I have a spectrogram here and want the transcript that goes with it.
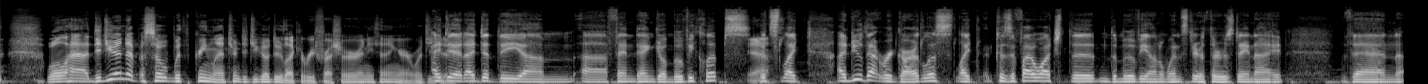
we'll have. Did you end up so with Green Lantern? Did you go do like a refresher or anything, or what? did you I do? did. I did the um, uh, Fandango movie clips. Yeah. It's like I do that regardless. Like because if I watch the the movie on a Wednesday or Thursday night, then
